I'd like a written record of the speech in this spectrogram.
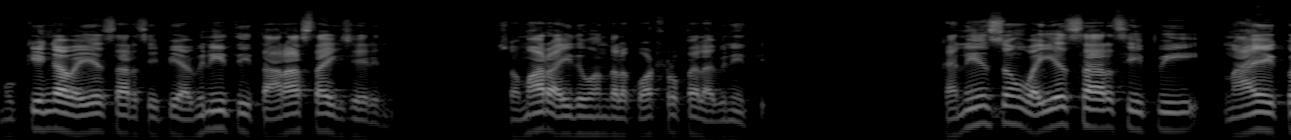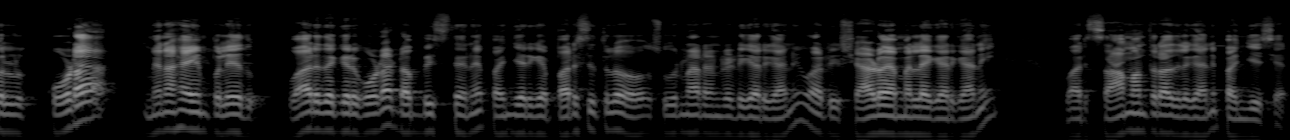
ముఖ్యంగా వైఎస్ఆర్సీపీ అవినీతి తారాస్థాయికి చేరింది. సుమారు ఐదు వందల కోట్ల రూపాయల అవినీతి. కనీసం వైఎస్ఆర్సీపీ నాయకులు కూడా మినహాయింపు లేదు. వారి దగ్గర కూడా డబ్బు ఇస్తేనే పని జరిగే పరిస్థితిలో సూర్యనారాయణ రెడ్డి గారు కానీ వారి షాడో ఎమ్మెల్యే గారు కానీ వారి సామంతరాజులు కానీ పనిచేశారు.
